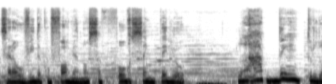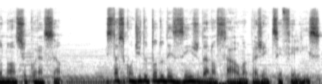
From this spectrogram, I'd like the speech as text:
será ouvida conforme a nossa força interior. Lá dentro do nosso coração está escondido todo o desejo da nossa alma para a gente ser feliz.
